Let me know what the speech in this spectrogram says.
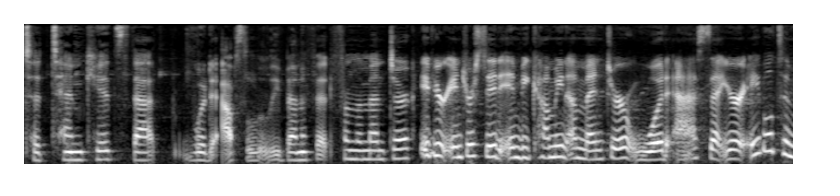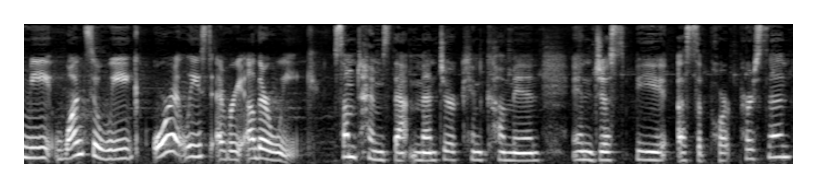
to 10 kids that would absolutely benefit from a mentor. If you're interested in becoming a mentor, would ask that you're able to meet once a week or at least every other week. Sometimes that mentor can come in and just be a support person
